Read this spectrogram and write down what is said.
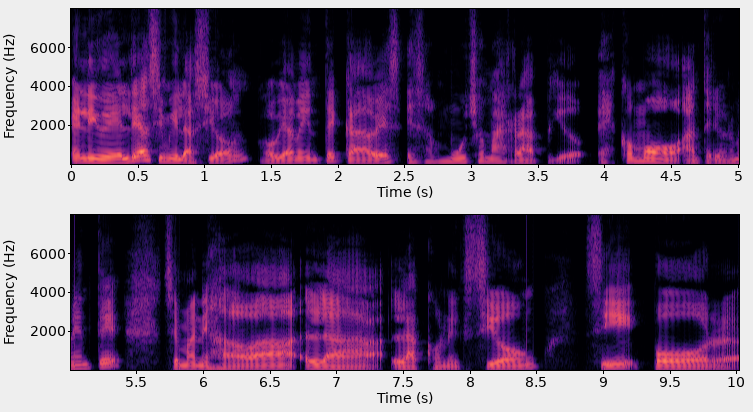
El nivel de asimilación, obviamente, cada vez es mucho más rápido. Es como anteriormente se manejaba la, la conexión ¿sí? Por,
